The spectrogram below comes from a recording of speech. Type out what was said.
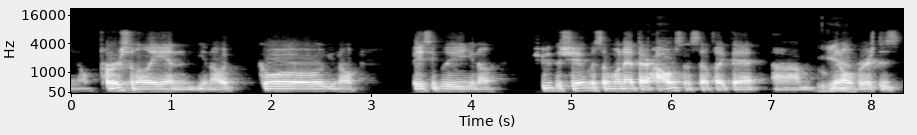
you know, personally and, you know, go, you know, basically, you know, shoot the shit with someone at their house and stuff like that. Um, yeah. you know, versus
